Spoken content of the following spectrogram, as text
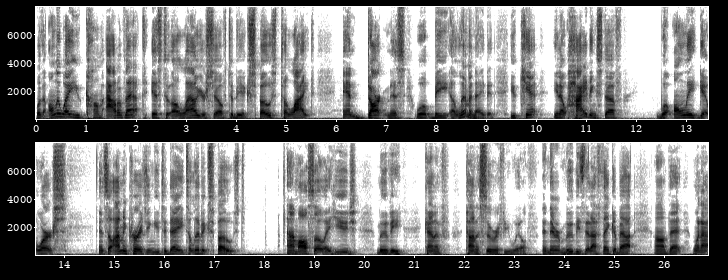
Well, the only way you come out of that is to allow yourself to be exposed to light and darkness will be eliminated. You can't, you know, hiding stuff will only get worse. And so I'm encouraging you today to live exposed. I'm also a huge movie kind of connoisseur, if you will. And there are movies that I think about uh, that when I,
